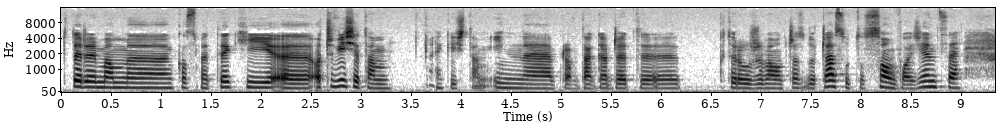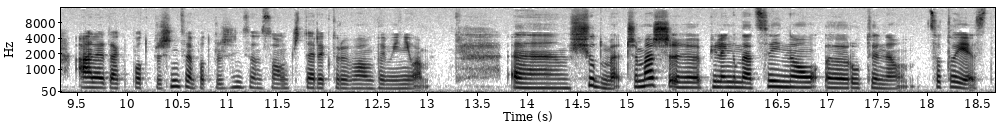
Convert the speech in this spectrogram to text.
Cztery mam e, kosmetyki. E, oczywiście tam jakieś tam inne, prawda, gadżety, które używam od czasu do czasu, to są w łazience, ale tak pod prysznicem, pod prysznicem są cztery, które Wam wymieniłam. Siódme, czy masz e, pielęgnacyjną e, rutynę? Co to jest?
